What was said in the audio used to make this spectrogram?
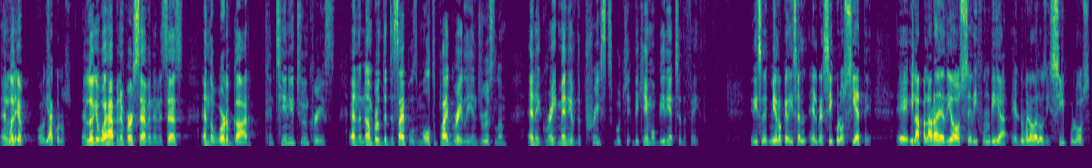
And como, look de- at, como oh, diáconos. and look at what happened in verse 7. And it says, And the word of God continued to increase, and the number of the disciples multiplied greatly in Jerusalem, and a great many of the priests beca- became obedient to the faith. Y dice, mire lo que dice el, el versículo 7. Eh, y la palabra de Dios se difundía. El número de los discípulos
